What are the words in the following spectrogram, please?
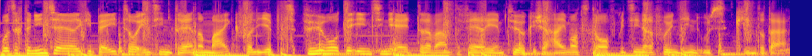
Wo sich der 19-jährige Beito in seinen Trainer Mike verliebt, verheiratet ihn seine Eltern während der Ferien im türkischen Heimatdorf mit seiner Freundin aus Kindertag.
